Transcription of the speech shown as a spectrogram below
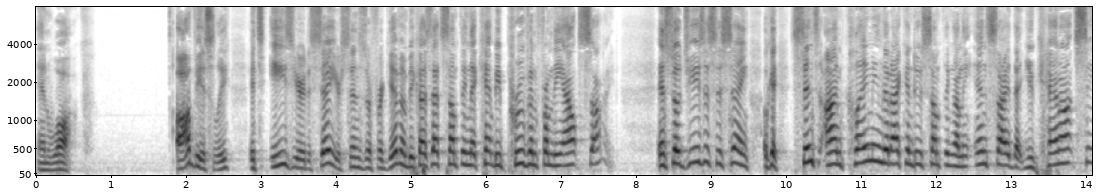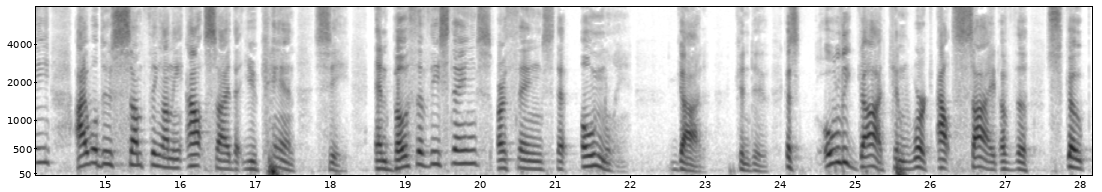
and walk? Obviously, it's easier to say your sins are forgiven because that's something that can't be proven from the outside. And so Jesus is saying, okay, since I'm claiming that I can do something on the inside that you cannot see, I will do something on the outside that you can see. And both of these things are things that only God can do. Because only God can work outside of the scope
